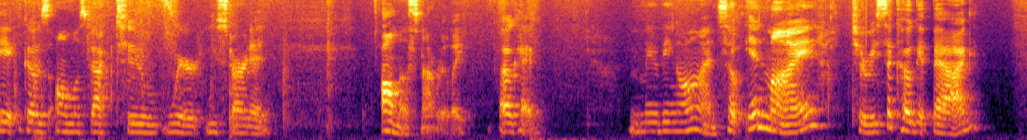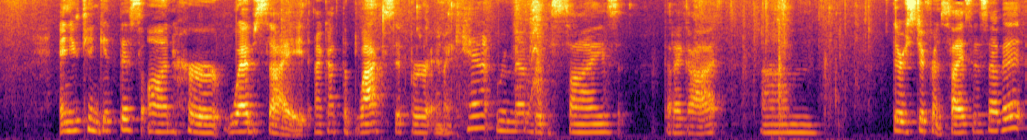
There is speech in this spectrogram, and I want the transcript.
it goes almost back to where you started. Almost, not really. Okay, moving on. So in my Teresa Kogut bag, and you can get this on her website. I got the black zipper, and I can't remember the size that I got. Um, there's different sizes of it,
